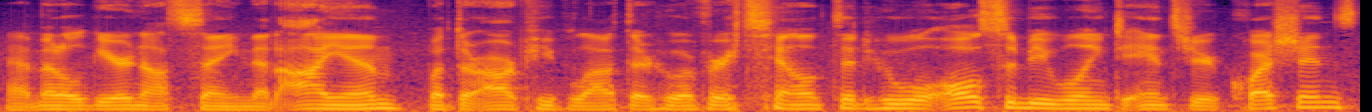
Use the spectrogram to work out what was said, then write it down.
at Metal Gear. Not saying that I am, but there are people out there who are very talented who will also be willing to answer your questions.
